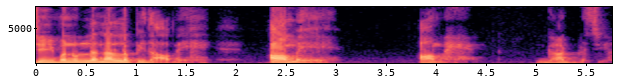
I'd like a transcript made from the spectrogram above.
ஜீவனுள்ள நல்ல பிதாவே. ஆமே ஆமே காட் பிளஸ் யூ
